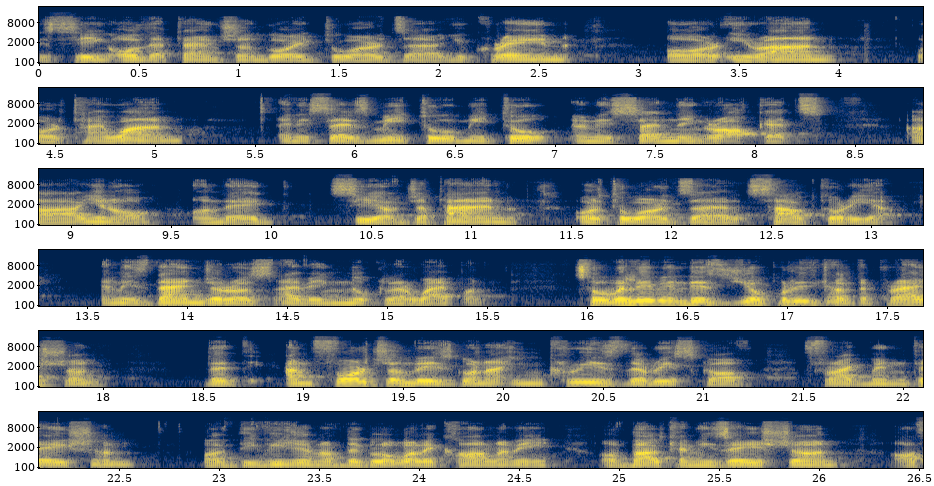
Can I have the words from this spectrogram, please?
is seeing all the attention going towards uh, Ukraine or Iran or Taiwan. And he says, me too, me too. And he's sending rockets, uh, you know, on the Sea of Japan or towards uh, South Korea. and it's dangerous having nuclear weapon. So we live in this geopolitical depression that unfortunately is going to increase the risk of fragmentation, of division of the global economy, of balkanization, of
